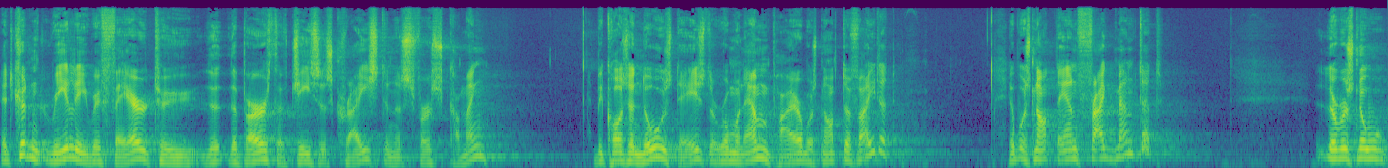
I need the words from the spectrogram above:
It couldn't really refer to the, the birth of Jesus Christ in his first coming, because in those days the Roman Empire was not divided, it was not then fragmented. There was no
